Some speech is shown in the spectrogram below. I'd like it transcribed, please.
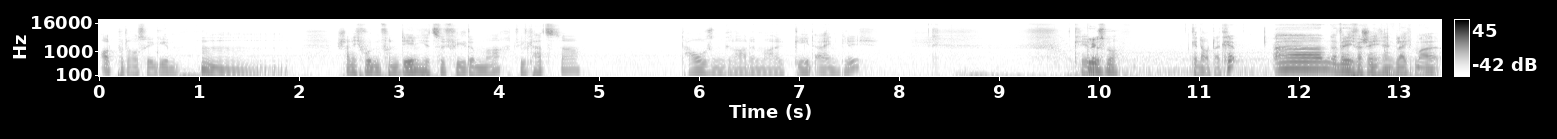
Output rausgegeben. Hm. Wahrscheinlich wurden von denen hier zu viel gemacht. Wie viel hat's da? 1000 gerade mal. Geht eigentlich. Okay, Blick. müssen wir... Genau, danke. Ähm, da werde ich wahrscheinlich dann gleich mal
